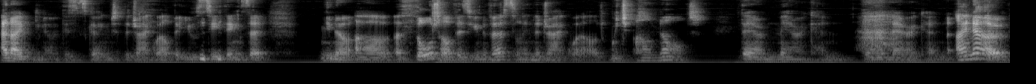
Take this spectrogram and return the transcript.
and I you know this is going to the drag world, but you'll see things that you know are, are thought of as universal in the drag world, which are not. They're American. They're American. I know.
